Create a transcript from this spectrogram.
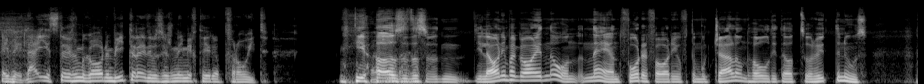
Eben, nein, jetzt dürfen wir gar nicht weiterreden, sonst nehme ich dir ja die Freude. Ja, also das, die lasse ich mir gar nicht noch. Und, nee, und vorher fahre ich auf den Mugello und hole die da zur Hütte aus.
